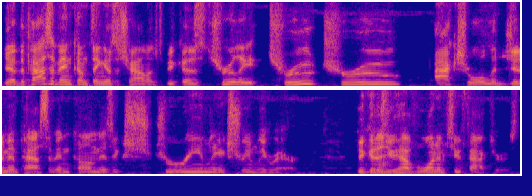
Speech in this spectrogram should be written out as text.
yeah, the passive income thing is a challenge because truly, true, true, actual, legitimate passive income is extremely, extremely rare because yeah. you have one of two factors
